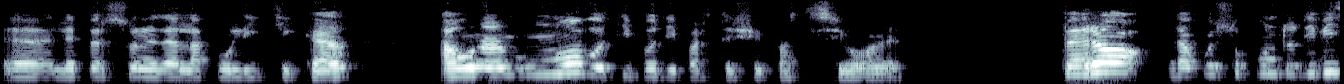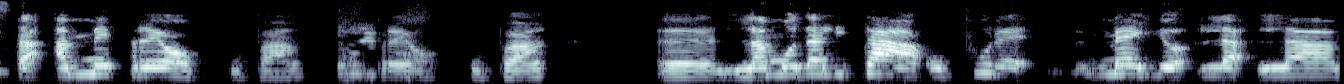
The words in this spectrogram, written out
eh, le persone dalla politica, a una, un nuovo tipo di partecipazione. Però da questo punto di vista a me preoccupa, preoccupa eh, la modalità, oppure meglio la, la,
